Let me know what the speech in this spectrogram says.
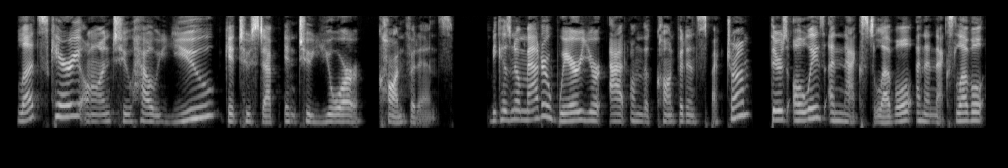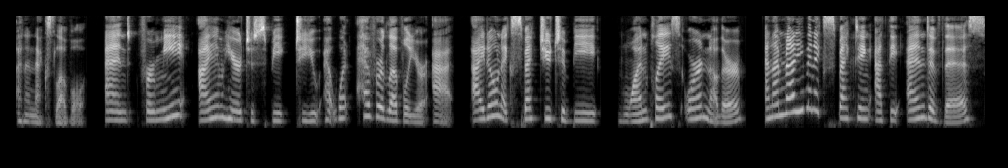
let's carry on to how you get to step into your confidence. Because no matter where you're at on the confidence spectrum, there's always a next level and a next level and a next level. And for me, I am here to speak to you at whatever level you're at. I don't expect you to be one place or another. And I'm not even expecting at the end of this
